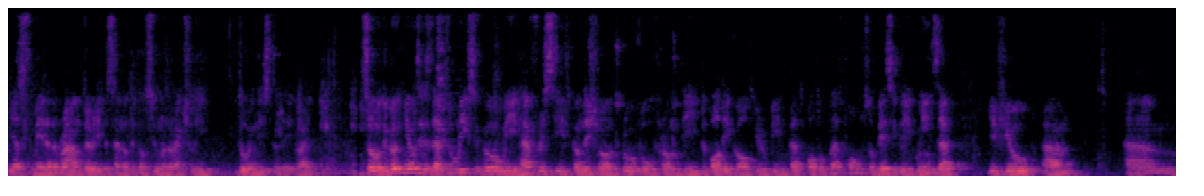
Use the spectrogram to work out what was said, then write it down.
we estimate that around 30% of the consumers are actually doing this today, right? So the good news is that two weeks ago we have received conditional approval from the, the body called European PET Bottle Platform. So basically it means that if you um, um,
